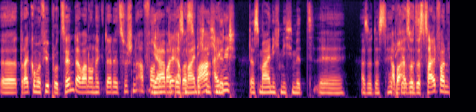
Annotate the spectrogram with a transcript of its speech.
äh, 3,4 Prozent, da war noch eine kleine Zwischenabfahrt ja, dabei, aber das aber es meine ich war nicht eigentlich, mit. Das meine ich nicht mit. Äh, also das hätte aber ich also das Zeitfahren,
